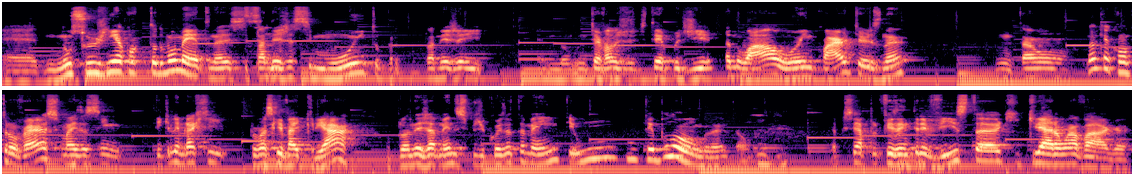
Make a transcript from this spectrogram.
é, não surgem a todo momento, né? Se planeja-se muito, planeja aí é, no intervalo de tempo de anual ou em quarters, né? Então, não que é controverso, mas assim, tem que lembrar que, por mais que ele vai criar, o planejamento desse tipo de coisa também tem um, um tempo longo, né? Então, uhum. É porque você fez a entrevista que criaram a vaga.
